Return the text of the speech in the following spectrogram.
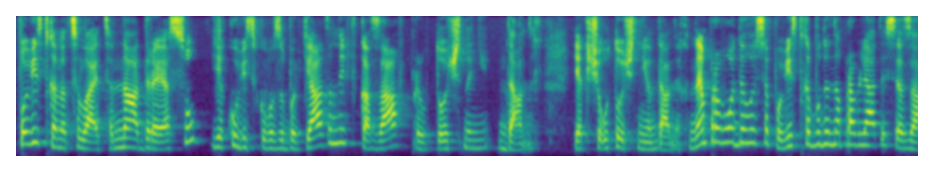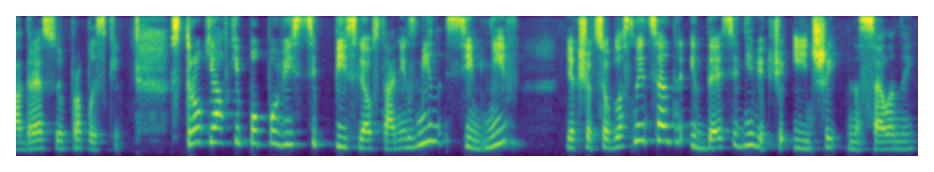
Повістка надсилається на адресу, яку військовозобов'язаний вказав при уточненні даних. Якщо уточнення даних не проводилося, повістка буде направлятися за адресою прописки. Строк явки по повістці після останніх змін 7 днів, якщо це обласний центр, і 10 днів, якщо інший населений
